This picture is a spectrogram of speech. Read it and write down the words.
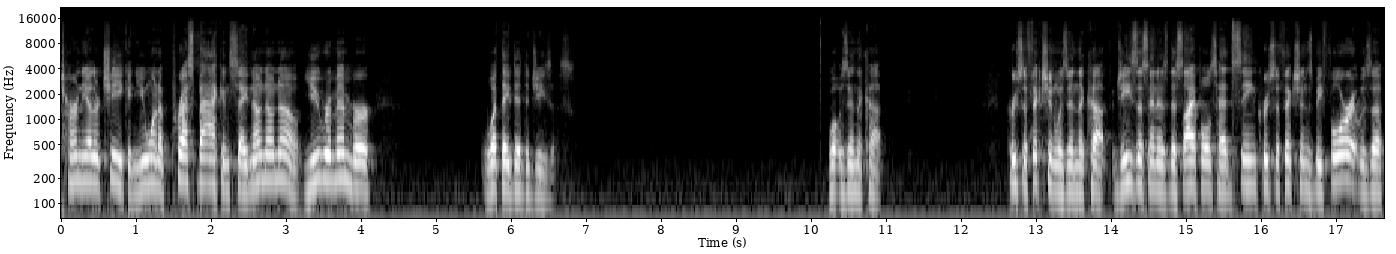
turn the other cheek, and you want to press back and say, no, no, no. You remember what they did to Jesus. what was in the cup. Crucifixion was in the cup. Jesus and his disciples had seen crucifixions before. It was a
